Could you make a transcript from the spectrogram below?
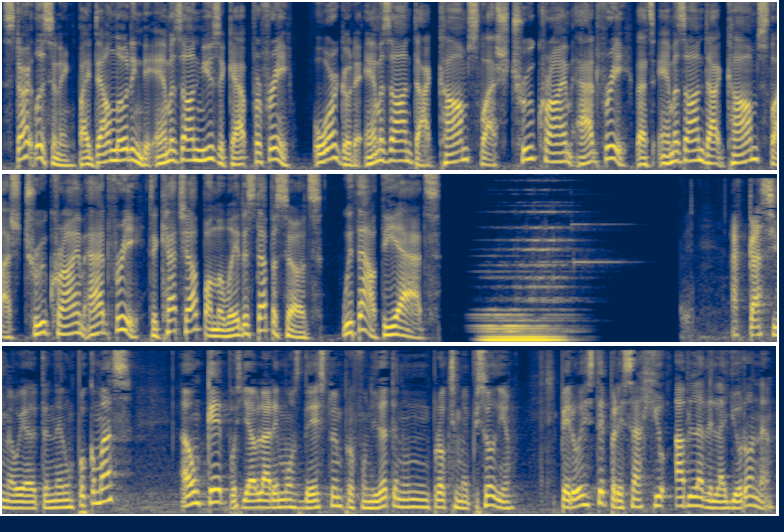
Start listening by downloading the Amazon Music app for free or go to amazon.com slash true crime ad free. That's amazon.com slash true crime ad free to catch up on the latest episodes without the ads. Acá sí me voy a detener un poco más, aunque pues ya hablaremos de esto en profundidad en un próximo episodio. Pero este presagio habla de la llorona.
